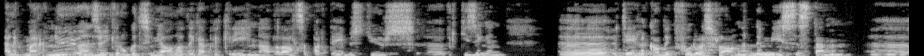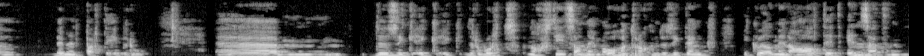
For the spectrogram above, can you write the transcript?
en ik merk nu, en zeker ook het signaal dat ik heb gekregen na de laatste partijbestuursverkiezingen, uiteindelijk had ik voor West-Vlaanderen de meeste stemmen binnen het partijbureau. Um, dus ik, ik, ik, er wordt nog steeds aan mijn mouw getrokken. Dus ik denk, ik wil mij nog altijd inzetten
